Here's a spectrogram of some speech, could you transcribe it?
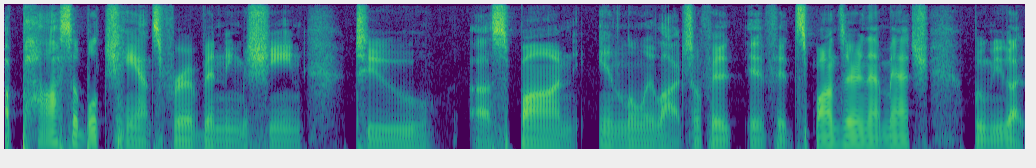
a possible chance for a vending machine to uh, spawn in Lonely Lodge. So if it if it spawns there in that match, boom, you got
